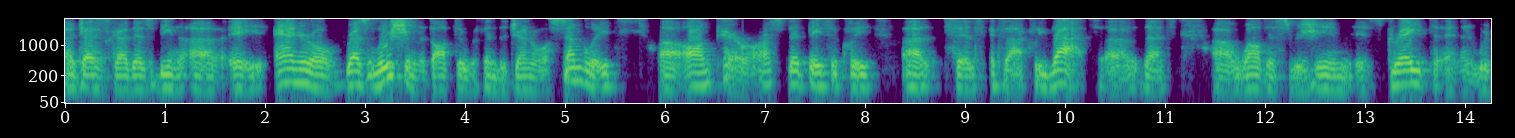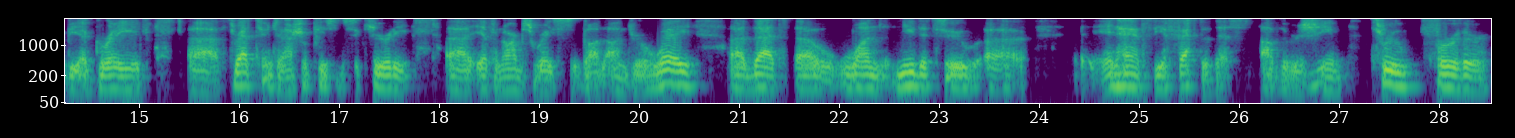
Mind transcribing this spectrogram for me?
uh, Jessica, there's been uh, a annual resolution adopted within the General Assembly uh, on PAROS that basically uh, says exactly that, uh, that uh, while this regime is great and it would be a grave threat to international peace and security if an arms race got underway, that one needed to enhance the effectiveness of the regime through further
